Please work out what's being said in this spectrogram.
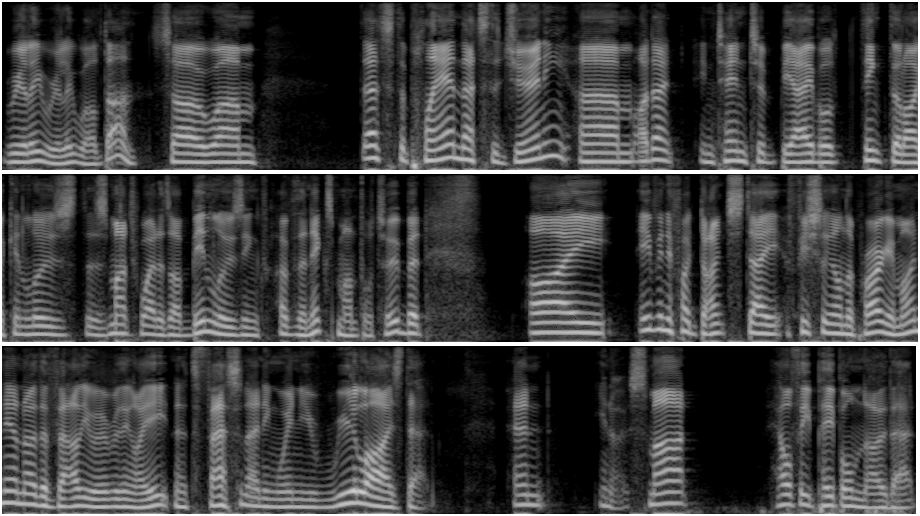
really, really well done. So, um, that's the plan. That's the journey. Um, I don't intend to be able to think that I can lose as much weight as I've been losing over the next month or two. But I, even if I don't stay officially on the program, I now know the value of everything I eat, and it's fascinating when you realize that. And you know, smart, healthy people know that,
